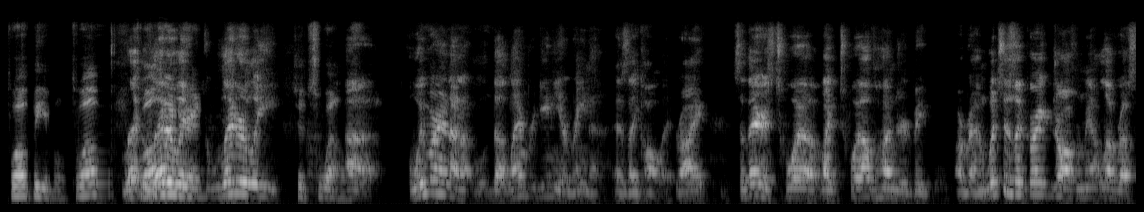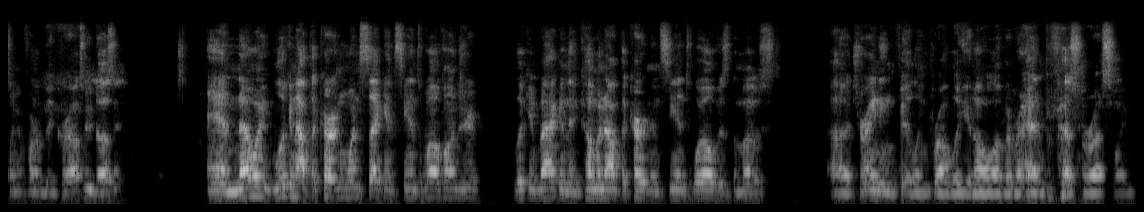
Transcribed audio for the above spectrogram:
12 people 12 1200 literally, literally, to 12 uh, we were in a, the Lamborghini Arena, as they call it, right? So there's twelve, like twelve hundred people around, which is a great draw for me. I love wrestling in front of big crowds. Who doesn't? And knowing, looking out the curtain one second, seeing 1200, looking back, and then coming out the curtain and seeing 12 is the most uh, draining feeling probably in all I've ever had in professional wrestling.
